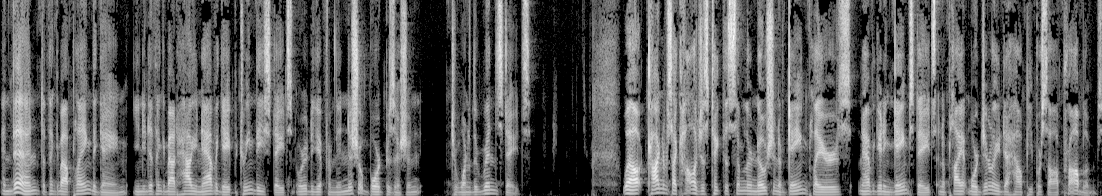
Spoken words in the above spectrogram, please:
And then, to think about playing the game, you need to think about how you navigate between these states in order to get from the initial board position to one of the win states. Well, cognitive psychologists take the similar notion of game players navigating game states and apply it more generally to how people solve problems.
